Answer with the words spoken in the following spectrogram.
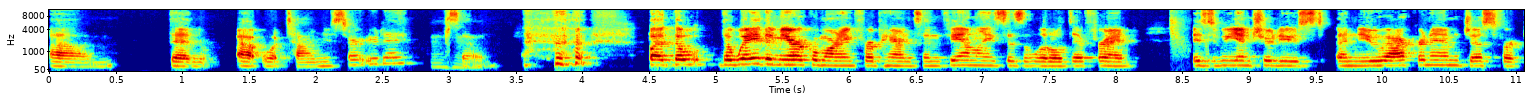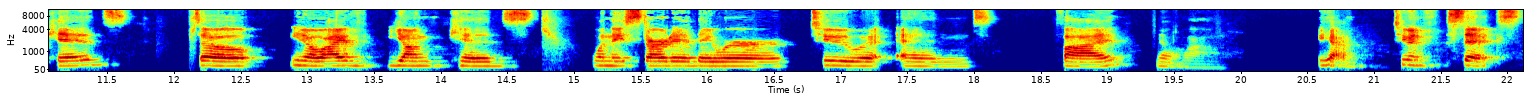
um, than at what time you start your day. Mm-hmm. So, but the the way the Miracle Morning for parents and families is a little different. Is we introduced a new acronym just for kids. So you know, I have young kids. When they started, they were two and five. No, wow, yeah, two and six,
